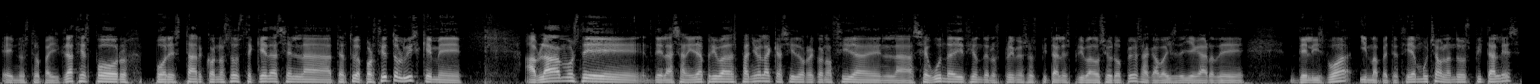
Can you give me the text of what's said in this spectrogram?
en nuestro país. Gracias por, por estar con nosotros. Te quedas en la tertulia. Por cierto, Luis, que me hablábamos de, de, la sanidad privada española que ha sido reconocida en la segunda edición de los premios hospitales privados europeos. Acabáis de llegar de, de Lisboa y me apetecía mucho, hablando de hospitales,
